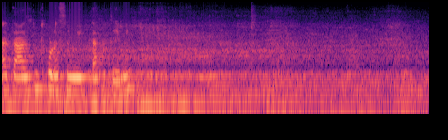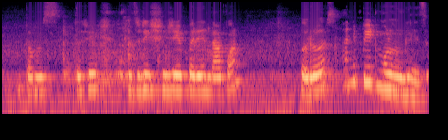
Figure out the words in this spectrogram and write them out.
आता अजून थोडंसं मीठ टाकते मी. तर तसे खिचडी शिजेपर्यंत आपण रस आणि पीठ मळून घ्यायचं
